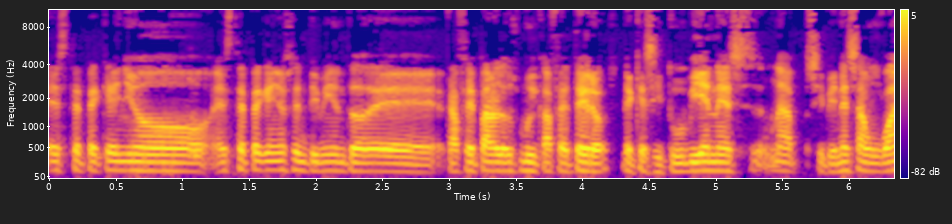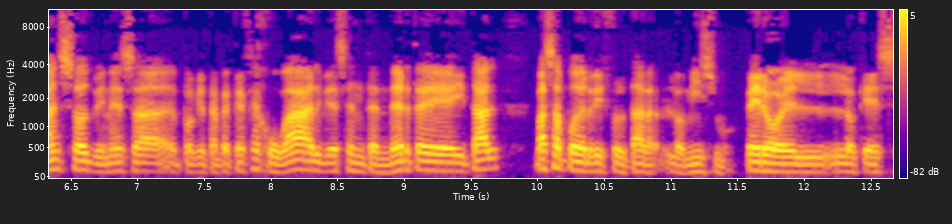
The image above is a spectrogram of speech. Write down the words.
este pequeño, este pequeño sentimiento de café para los muy cafeteros, de que si tú vienes, una, si vienes a un one shot, vienes a, porque te apetece jugar y desentenderte y tal, vas a poder disfrutar lo mismo. Pero el, lo que es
